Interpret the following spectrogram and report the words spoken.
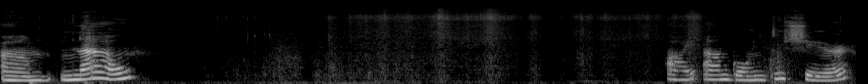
um, now I am going to share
